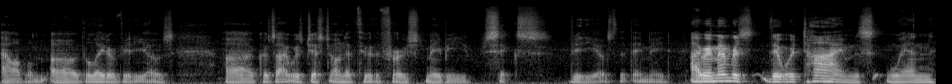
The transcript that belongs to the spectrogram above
album, uh, the later videos, because I was just on it through the first maybe six videos that they made. I remember there were times when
